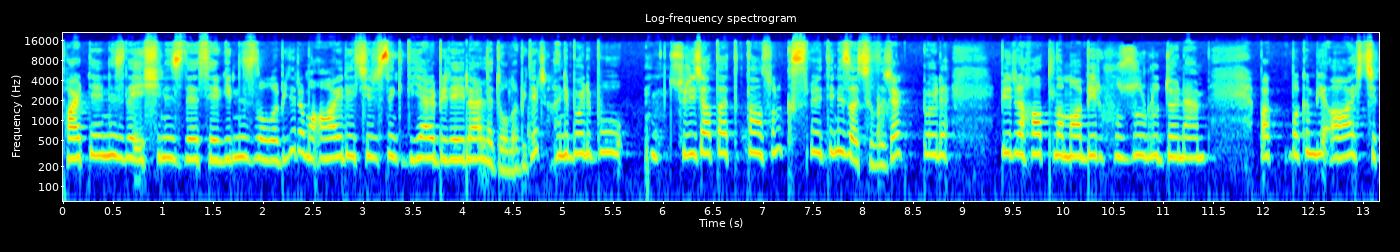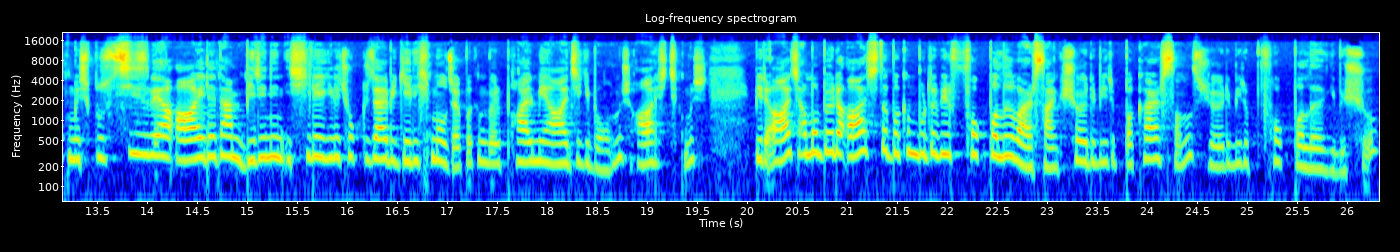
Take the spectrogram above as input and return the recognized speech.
partnerinizle, eşinizle, sevgilinizle olabilir ama aile içerisindeki diğer bireylerle de olabilir. Hani böyle bu süreci atlattıktan sonra kısmetiniz açılacak. Böyle bir rahatlama, bir huzurlu dönem. Bak bakın bir ağaç çıkmış. Bu siz veya aileden birinin işiyle ilgili çok güzel bir gelişme olacak. Bakın böyle palmiye ağacı gibi olmuş. Ağaç çıkmış. Bir ağaç ama böyle ağaçta bakın burada bir fok balığı var sanki. Şöyle bir bakarsanız şöyle bir fok balığı gibi şu.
